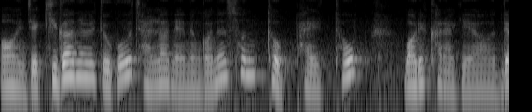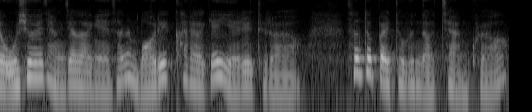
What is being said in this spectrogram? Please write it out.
어, 이제 기간을 두고 잘라내는 거는 손톱, 발톱, 머리카락이에요. 근데 오쇼의 장자 강의에서는 머리카락에 예를 들어요. 손톱, 발톱은 넣지 않고요.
